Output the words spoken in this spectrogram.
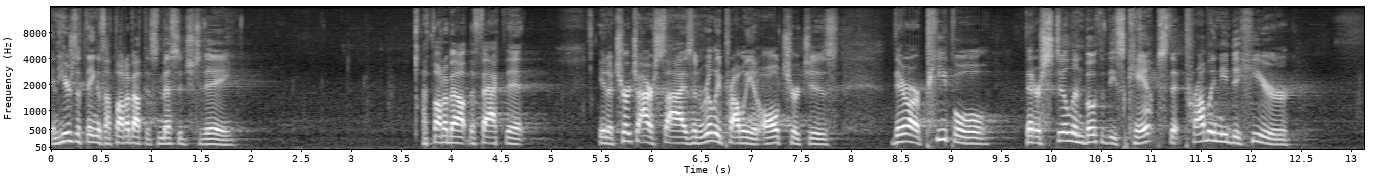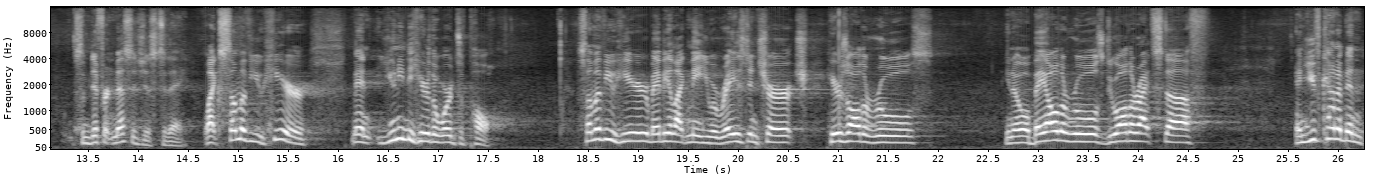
And here's the thing as I thought about this message today, I thought about the fact that in a church our size, and really probably in all churches, there are people that are still in both of these camps that probably need to hear some different messages today. Like some of you here, man, you need to hear the words of Paul. Some of you here, maybe like me, you were raised in church, here's all the rules, you know, obey all the rules, do all the right stuff, and you've kind of been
